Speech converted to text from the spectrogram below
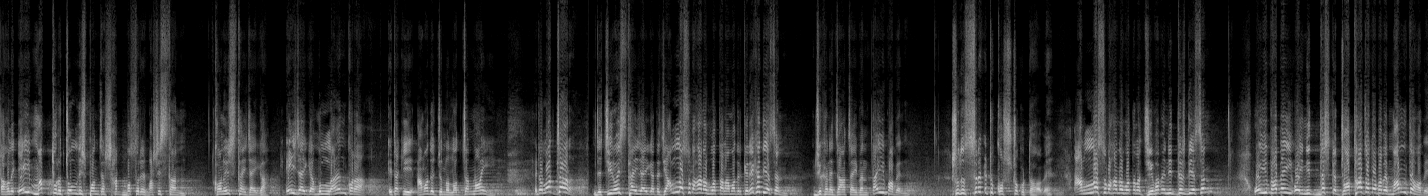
তাহলে এই মাত্র চল্লিশ, পঞ্চাশ, ষাট বছরের বাসস্থান ক্ষণস্থায়ী জায়গা এই জায়গা মূল্যায়ন করা, এটা কি আমাদের জন্য লজ্জার নয়? এটা লজ্জার যে চিরস্থায়ী জায়গাতে যে আল্লাহ তালা আমাদেরকে রেখে দিয়েছেন, যেখানে যা চাইবেন তাই পাবেন। শুধু সির্ফ একটু কষ্ট করতে হবে। আল্লাহ সুবাহানা হুয়া যেভাবে নির্দেশ দিয়েছেন, ওইভাবেই ওই নির্দেশকে যথাযথভাবে মানতে হবে।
